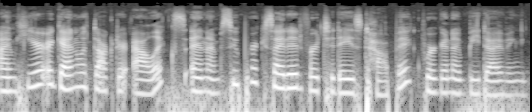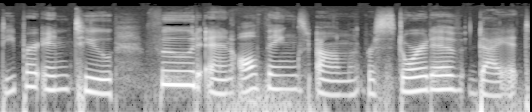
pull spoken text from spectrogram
I'm here again with Dr. Alex, and I'm super excited for today's topic. We're going to be diving deeper into food and all things um, restorative diet.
